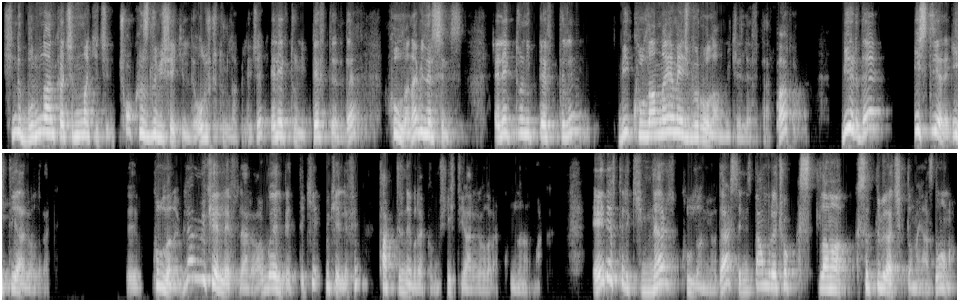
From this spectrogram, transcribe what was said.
Şimdi bundan kaçınmak için çok hızlı bir şekilde oluşturulabilecek elektronik defteri de kullanabilirsiniz. Elektronik defterin bir kullanmaya mecbur olan mükellefler var. Bir de isteyerek, ihtiyari olarak e, kullanabilen mükellefler var. Bu elbette ki mükellefin takdirine bırakılmış ihtiyari olarak kullanılmak. E-defteri kimler kullanıyor derseniz ben buraya çok kısıtlama, kısıtlı bir açıklama yazdım ama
